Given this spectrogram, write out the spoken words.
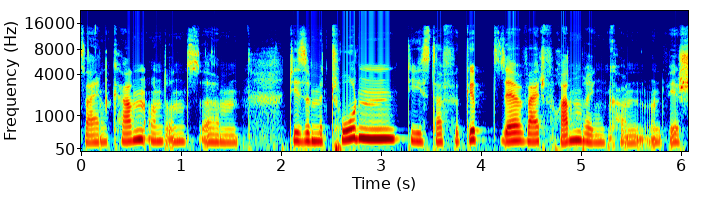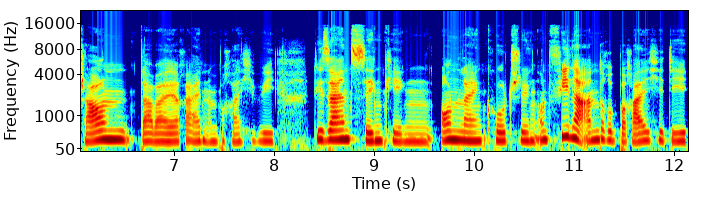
sein kann und uns ähm, diese Methoden, die es dafür gibt, sehr weit voranbringen können. Und wir schauen dabei rein in Bereiche wie Design Thinking, Online-Coaching und viele andere Bereiche, die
